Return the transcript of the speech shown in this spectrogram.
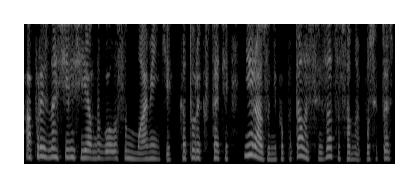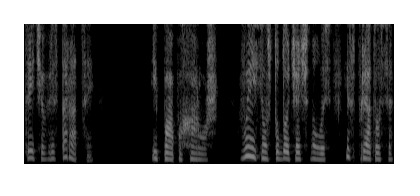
а произносились явно голосом маменьки, которая, кстати, ни разу не попыталась связаться со мной после той встречи в ресторации. И папа хорош. Выяснил, что дочь очнулась, и спрятался,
